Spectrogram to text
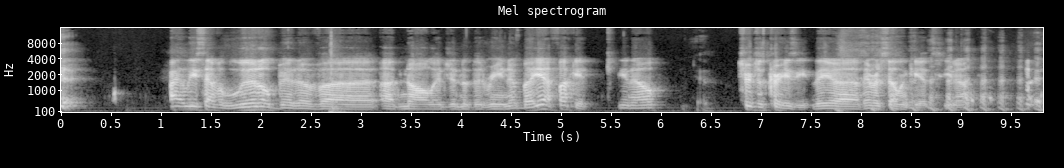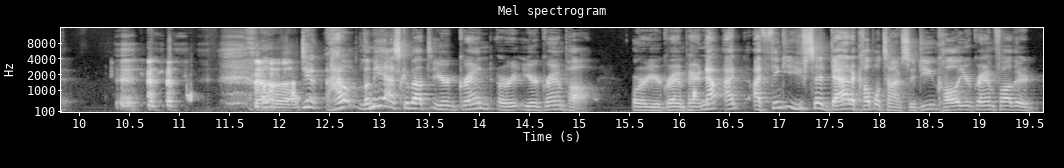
I at least have a little bit of uh, uh, knowledge into the arena. But yeah, fuck it. You know, church is crazy. They uh, they were selling kids. You know, so uh, Dude, how? Let me ask about your grand or your grandpa or your grandparent. Now, I, I think you've said dad a couple times. So, do you call your grandfather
